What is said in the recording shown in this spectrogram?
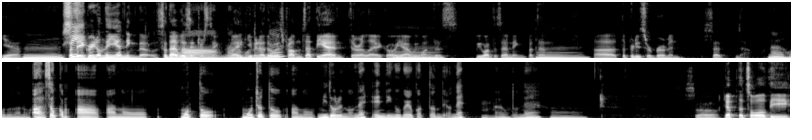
yeah. うん But they し agreed on the ending though, so that was Ah, interesting. Like even though there was problems at the end, they were like, "Oh yeah, we want this, we want this ending." But then uh, the producer Berman said no. なるほどなるほどあそうかああのもっともうちょっとあのミドルのねエンディングが良かったんだよね、なるほどね、うん、So yep, that's all the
